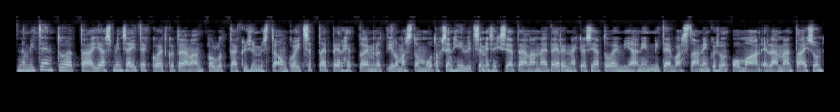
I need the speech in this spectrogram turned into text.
No miten tuota, Jasmin, sä itse koet, kun täällä on ollut tämä kysymys, että onko itse tai perhe toiminut ilmastonmuutoksen hillitsemiseksi ja täällä on näitä erinäköisiä toimia, niin miten vastaa niin sun omaan elämään tai sun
